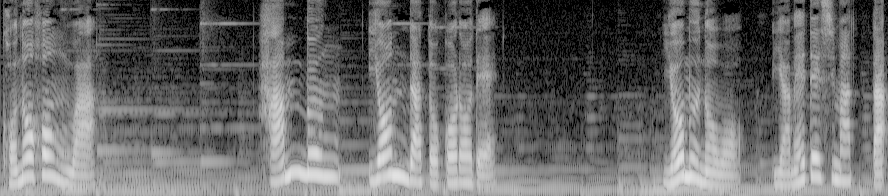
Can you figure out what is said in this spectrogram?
この本は半分読んだところで読むのをやめてしまった。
